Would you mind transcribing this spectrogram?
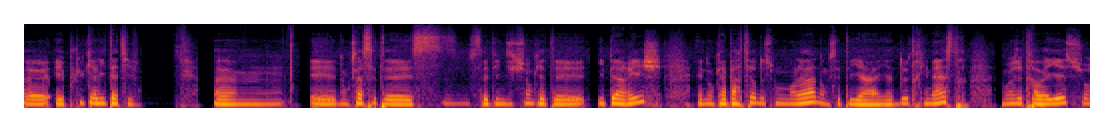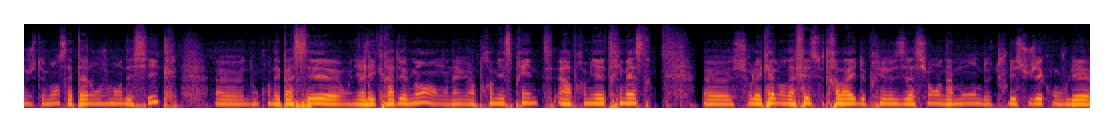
euh, et plus qualitatives. Euh, et donc ça, c'était c'était une discussion qui était hyper riche. Et donc à partir de ce moment-là, donc c'était il, y a deux trimestres, moi j'ai travaillé sur justement cet allongement des cycles. Euh, donc on est passé, euh, on y allait graduellement. On a eu un premier sprint, un premier trimestre sur lequel on a fait ce travail de priorisation en amont de tous les sujets qu'on voulait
